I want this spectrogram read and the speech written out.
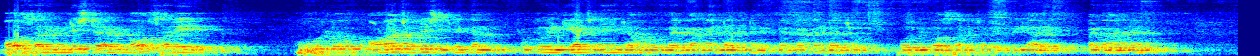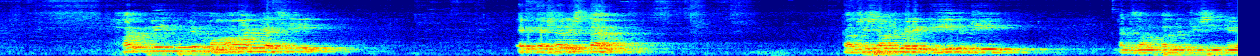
ਬਹੁਤ ਸਾਰੇ ਮਿਨਿਸਟਰ ਬਹੁਤ ਸਾਰੇ ਹੋਰ ਲੋਕ ਆਉਣਾ ਚਾਹੁੰਦੇ ਸੀ, ਲੇਕਿਨ ਕਿਉਂਕਿ ਉਹ ਇੰਡੀਆ 'ਚ ਨੇ ਜਾਂ ਹੋਰ ਅਮਰੀਕਾ ਕੈਨੇਡਾ 'ਚ ਨੇ ਅਮਰੀਕਾ ਕੈਨੇਡਾ 'ਚੋਂ ਹੋਰ ਵੀ ਬਹੁਤ ਸਾਰੇ ਸਾਡੇ ਵੀਰ ਆਏ, ਭੈਣਾਂ ਆਈਆਂ। ਨੇ ਹਰ ਕੋਈ, ਕਿਉਂਕਿ ਮਾਂ ਇੱਕ ਐਸੀ, ਇੱਕ ਐਸਾ ਰਿਸ਼ਤਾ ਹੈ। ਕਲਸੀ ਸਾਹਿਬ ਨੇ ਮੇਰੇ ਗੀਤ ਦੀ ਐਗਜ਼ਾਮਪਲ ਦਿੱਤੀ ਸੀ ਕਿ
